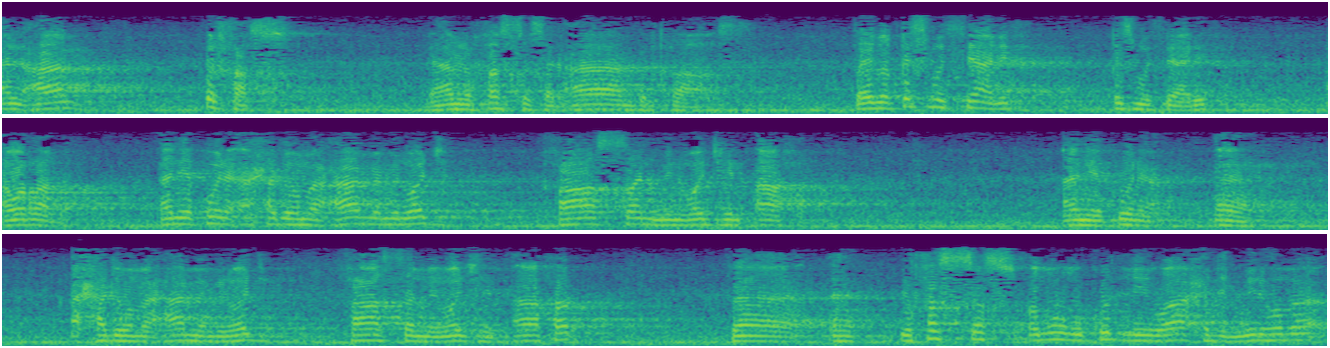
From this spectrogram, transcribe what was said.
العام بالخاص. نعم نخصص العام بالخاص. طيب القسم الثالث القسم الثالث أو الرابع أن يكون أحدهما عاما من وجه خاصا من وجه آخر. أن يكون آه أحدهما عاما من وجه خاصا من وجه آخر. فيخصص عموم كل واحد منهما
